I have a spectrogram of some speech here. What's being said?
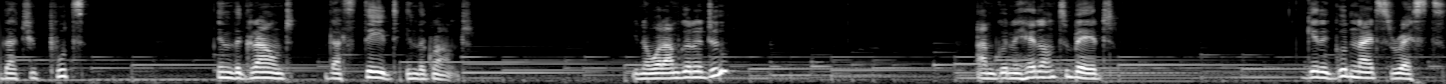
that you put in the ground that stayed in the ground. You know what I'm going to do? I'm going to head on to bed, get a good night's rest,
